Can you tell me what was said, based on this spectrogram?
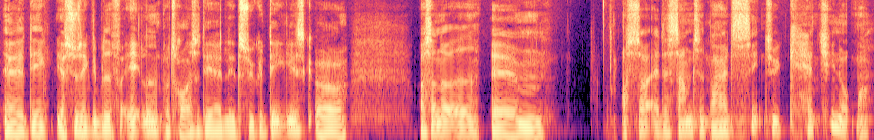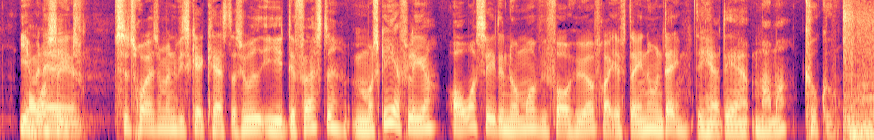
Øh, det er jeg synes ikke, det er blevet forældet, på trods af, det er lidt psykedelisk og, og sådan noget. Øhm, og så er det samtidig bare et sindssygt catchy nummer. Jamen, Overset. øh, så tror jeg simpelthen, vi skal kaste os ud i det første, måske er flere, oversete numre, vi får at høre fra efter endnu en dag. Det her, det er Mama. Mama,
